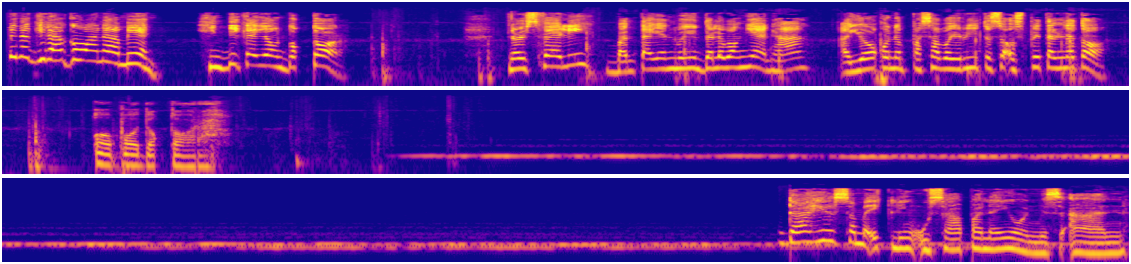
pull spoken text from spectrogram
pinaginagawa namin. Hindi kayo ang doktor. Nurse Feli, bantayan mo yung dalawang yan, ha? Ayoko ng pasaway rito sa ospital na to. Opo, doktora. Dahil sa maikling usapan na yon, Miss Anne,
